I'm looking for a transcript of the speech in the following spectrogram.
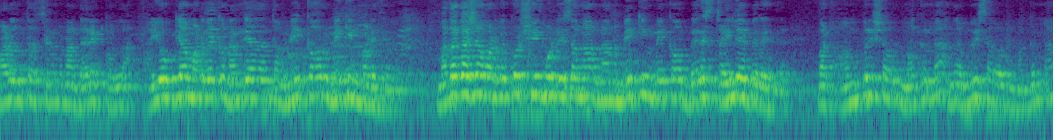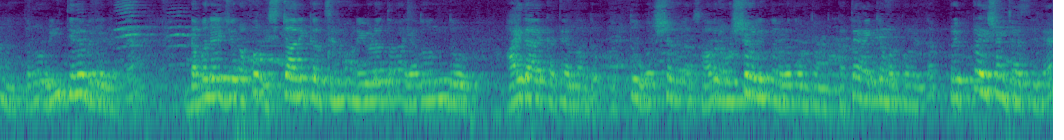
ಮಾಡುವಂಥ ಸಿನಿಮಾ ನಾನು ಡೈರೆಕ್ಟ್ ಅಲ್ಲ. ಅಯೋಗ್ಯ ಮಾಡಬೇಕು ನನಗೆ ಆದಂಥ ಮೇಕ್ ಅವ್ರು ಮೇಕಿಂಗ್ ಮಾಡಿದ್ದೀನಿ. ಮದಕಾಶ ಮಾಡಬೇಕು ಶ್ರೀಮುರಳಿ ಸರ್ ನಾನು ಮೇಕಿಂಗ್ ಮೇಕ್ ಅವ್ರು ಬೇರೆ ಸ್ಟೈಲೇ ಬೇರೆ ಇದೆ. ಬಟ್ ಅಂಬರೀಷ್ ಅವ್ರ ಮಗನ ಅಂದರೆ ಅಂಬರೀಷ್ ಸರ್ ಅವ್ರ ಮಗನ್ನ ನಾನು ತರೋ ರೀತಿಯೇ ಬೇರೆ ಇರುತ್ತೆ double eight zero four historical cinema ನೀವು ಹೇಳೋ ಥರ ಯಾವುದೊಂದು ಆಯ್ದಾಯ ಅಲ್ಲ ಅದು. ಹತ್ತು ವರ್ಷಗಳ, ಸಾವಿರ ವರ್ಷಗಳಿಂದ ನಡೆದಂಥ ಒಂದು ಕತೆ ಆಯ್ಕೆ ಮಾಡ್ಕೊಂಡಿದ್ದ ಪ್ರಿಪ್ರೇಷನ್ ಜಾಸ್ತಿ ಇದೆ.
